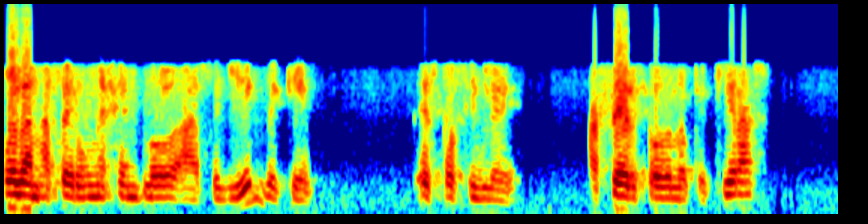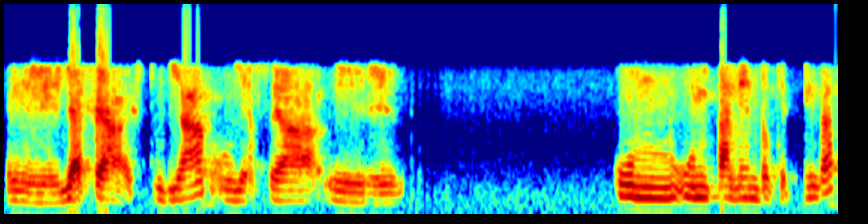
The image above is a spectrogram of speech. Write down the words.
puedan hacer un ejemplo a seguir de que es posible hacer todo lo que quieras, eh, ya sea estudiar o ya sea eh, un, un talento que tengas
